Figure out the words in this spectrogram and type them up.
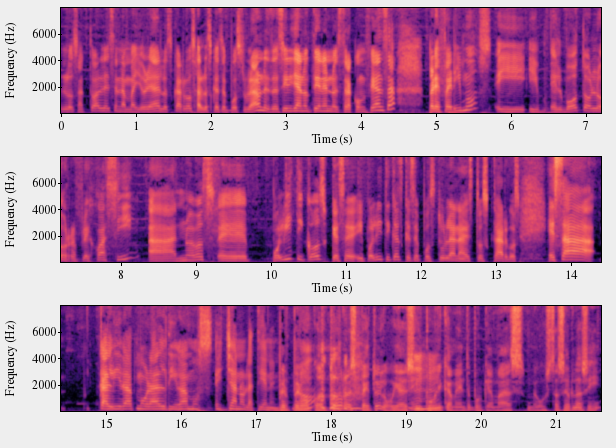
los actuales en la mayoría de los cargos a los que se postularon, es decir, ya no tienen nuestra confianza, preferimos y, y el voto lo reflejó así a nuevos eh, políticos que se, y políticas que se postulan a estos cargos. Esa calidad moral, digamos, eh, ya no la tienen. Pero, pero ¿no? con todo respeto, y lo voy a decir públicamente porque además me gusta hacerlo así,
